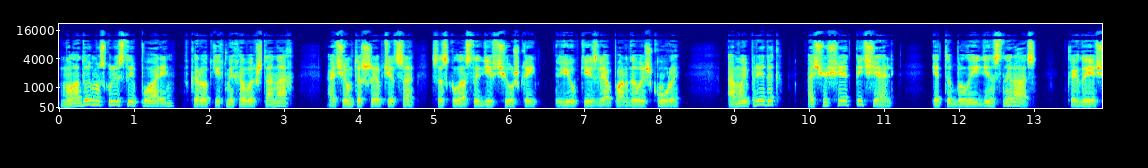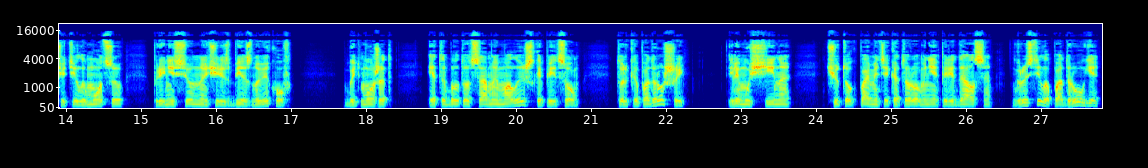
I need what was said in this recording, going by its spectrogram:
Молодой мускулистый парень в коротких меховых штанах о чем-то шепчется со скуластой девчушкой в юбке из леопардовой шкуры. А мой предок ощущает печаль. Это было единственный раз, когда я ощутил эмоцию, принесенную через бездну веков. Быть может, это был тот самый малыш с копейцом, только подросший? Или мужчина, чуток памяти которого мне передался, грустила подруге,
